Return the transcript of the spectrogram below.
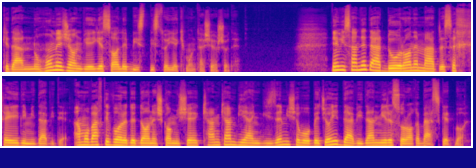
که در نهم ژانویه سال 2021 منتشر شده. نویسنده در دوران مدرسه خیلی میدویده اما وقتی وارد دانشگاه میشه کم کم بیانگیزه میشه و به جای دویدن میره سراغ بسکتبال.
